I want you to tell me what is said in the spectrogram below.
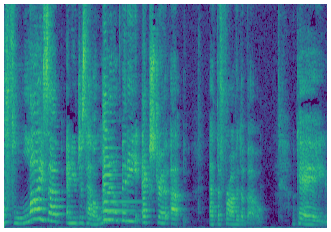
Flies up and you just have a little bitty extra up at the frog of the bow. Okay.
